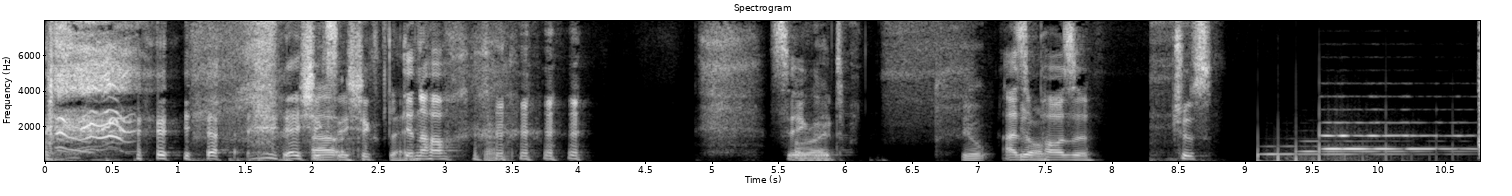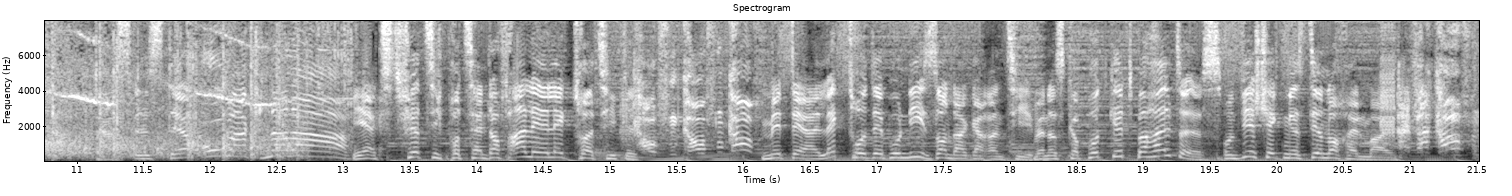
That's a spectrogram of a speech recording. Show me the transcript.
ja, ja, ich schick's, Äh, ich schick's gleich. Genau. Sehr gut. Alright. Jo. Also Ja. Pause. Tschüss. Das ist der Oberknaller! Jetzt 40% auf alle Elektroartikel. Kaufen, kaufen, kaufen. Mit der Elektrodeponie-Sondergarantie. Wenn es kaputt geht, behalte es. Und wir schicken es dir noch einmal. Einfach kaufen.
